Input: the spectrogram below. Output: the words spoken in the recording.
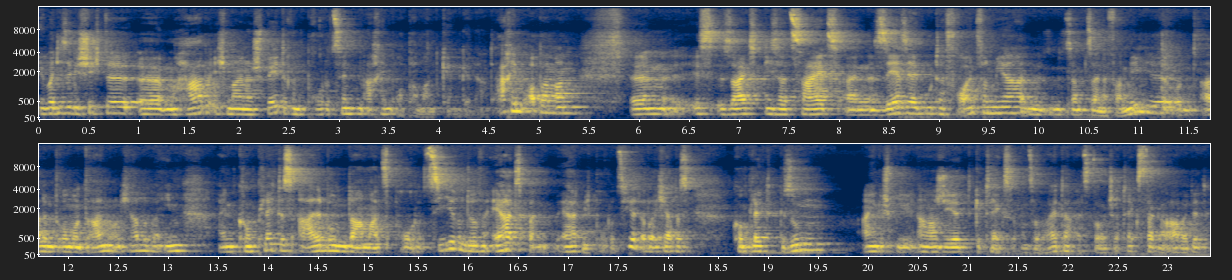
über diese Geschichte ähm, habe ich meinen späteren Produzenten Achim Oppermann kennengelernt. Achim Oppermann ähm, ist seit dieser Zeit ein sehr, sehr guter Freund von mir, mitsamt seiner Familie und allem drum und dran. Und ich habe bei ihm ein komplettes Album damals produzieren dürfen. Er hat, er hat mich produziert, aber ich habe es komplett gesungen, eingespielt, arrangiert, getextet und so weiter, als deutscher Texter gearbeitet.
